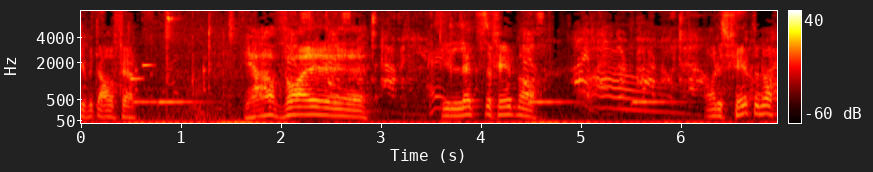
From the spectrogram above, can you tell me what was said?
Die bitte aufhören. Jawoll! Die letzte fehlt noch. Und es fehlt nur noch.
